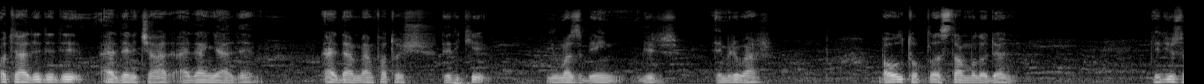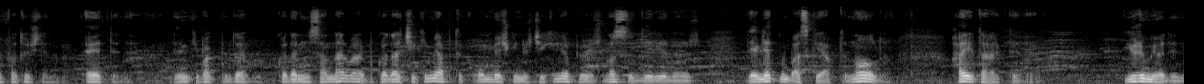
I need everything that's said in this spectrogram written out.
Otelde dedi Erden'i çağır. Erden geldi. Erden ben Fatoş. Dedi ki Yılmaz Bey'in bir emri var. Bavul topla İstanbul'a dön. Ne diyorsun Fatoş dedim. Evet dedi. Dedim ki bak burada bu kadar insanlar var. Bu kadar çekim yaptık. 15 gündür çekim yapıyoruz. Nasıl geriye dönüyoruz? Devlet mi baskı yaptı? Ne oldu? Hayır Tarık dedi. Yürümüyor dedi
